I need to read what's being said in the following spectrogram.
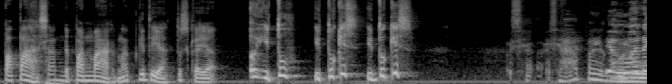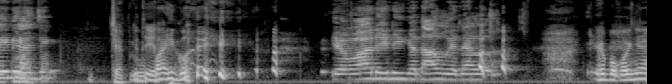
Papasan depan magnet gitu ya. Terus kayak oh itu itu Kis, itu Kis. Si- siapa ya? Yang mana lupa. ini anjing? Jeb gitu Lupa ya. gue. Yang mana ini nggak tahu nggak tahu. ya pokoknya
